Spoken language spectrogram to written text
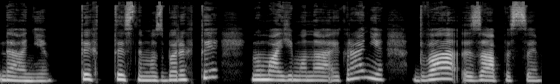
дані. Тих тиснемо зберегти, ми маємо на екрані два записи.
